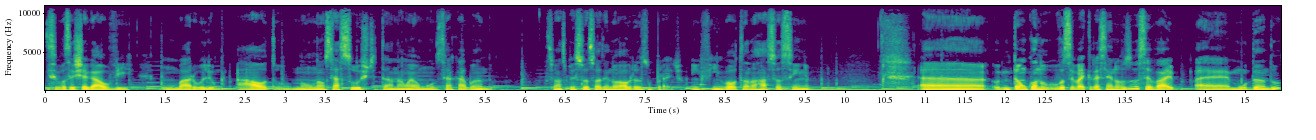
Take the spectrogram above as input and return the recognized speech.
se você chegar a ouvir um barulho alto, não, não se assuste, tá? Não é o mundo se acabando. São as pessoas fazendo obras no prédio. Enfim, voltando ao raciocínio. Uh, então, quando você vai crescendo, você vai é, mudando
